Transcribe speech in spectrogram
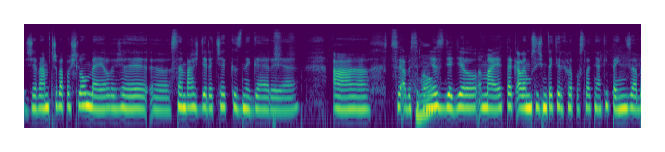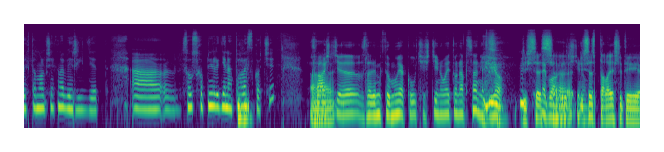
že vám třeba pošlou mail, že uh, jsem váš dědeček z Nigérie a chci, aby si no. po mně zdědil majetek, ale musíš mi teď rychle poslat nějaký peníze, abych to mohl všechno vyřídit. A jsou schopni lidi na tohle hmm. skočit? Zvlášť uh, vzhledem k tomu, jakou češtinou je to napsané. Jo. Když se, když se ptala, jestli ty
